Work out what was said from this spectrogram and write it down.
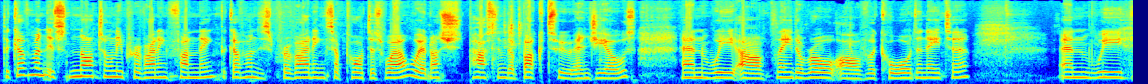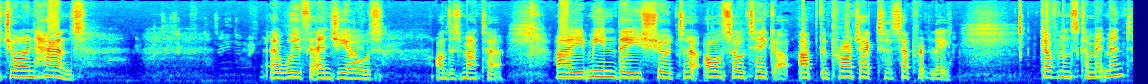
the government is not only providing funding, the government is providing support as well. We're not passing the buck to NGOs, and we are playing the role of a coordinator, and we join hands Uh, with NGOs on this matter. I mean, they should also take up the project separately. Government's commitment,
